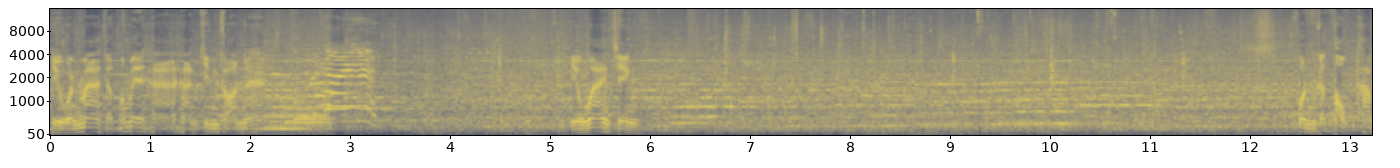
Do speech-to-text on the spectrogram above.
หิวกันมากจะต้องไปหาอาหารกินก่อนนะฮะหิวมากจริงฝนก็ตกครับ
